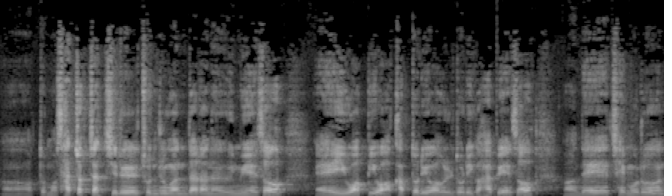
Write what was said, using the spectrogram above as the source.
어, 또뭐 사적 자치를 존중한다라는 의미에서 A와 B와 갑돌이와 을돌이가 합의해서 어, 내 재물은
